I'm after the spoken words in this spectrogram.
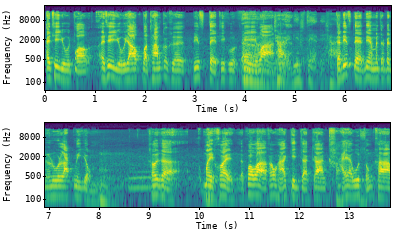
ไอ้ที่อยู่ต่อไอ้ที่อยู่ยาวกว่าทรัมป์ก็คือดิสเตทที่คุณพี่ว่าใช่นั่นแหละดีสเตทเนี่ยใช่ แต่ดิสเตทเนี่ยมันจะเป็นอนุรักษ์นิยมอืมเขาจะไม่ค่อย เพราะว่าเขาหากินจากการขายอาวุธสงคราม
